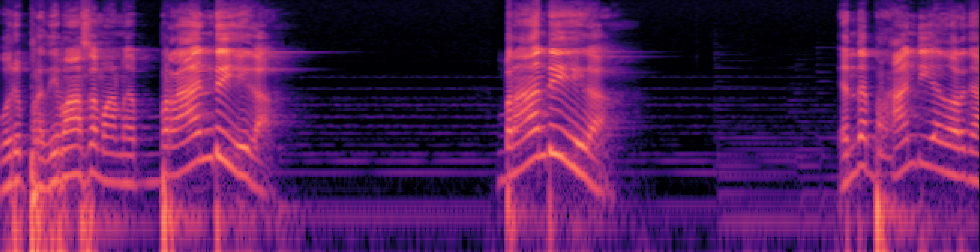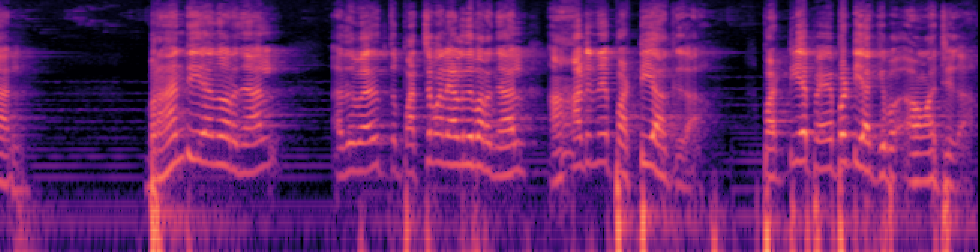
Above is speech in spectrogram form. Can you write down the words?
ഒരു പ്രതിഭാസമാണ് ബ്രാൻഡ് ചെയ്യുക. ബ്രാൻഡ് ചെയ്യുക. എന്താ ബ്രാൻഡ് ചെയ്യുക എന്ന് പറഞ്ഞാൽ? ബ്രാൻഡ് ചെയ്യുക എന്ന് പറഞ്ഞാൽ അത് പച്ച മലയാളത്തിൽ പറഞ്ഞാൽ ആടിനെ പട്ടിയാക്കുക. പട്ടിയെ പേപ്പട്ടിയാക്കി മാറ്റുക.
